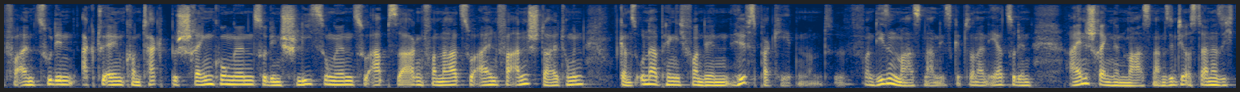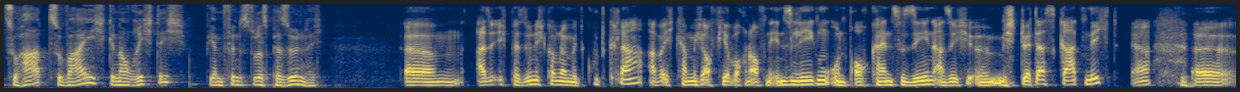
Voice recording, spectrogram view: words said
vor allem zu den aktuellen Kontaktbeschränkungen, zu den Schließungen, zu Absagen von nahezu allen Veranstaltungen, ganz unabhängig von den Hilfspaketen und äh, von diesen Maßnahmen, die es gibt, sondern eher zu den einschränkenden Maßnahmen. Sind die aus deiner Sicht zu hart, zu weich, genau richtig? Wie empfindest du das persönlich? Ähm, also ich persönlich komme damit gut klar, aber ich kann mich auch vier Wochen auf eine Insel legen und brauche keinen zu sehen. Also ich, äh, mich stört das gerade nicht. Ja? Mhm. Äh,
